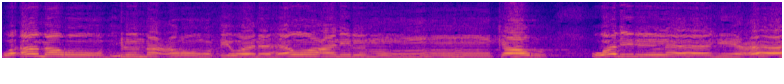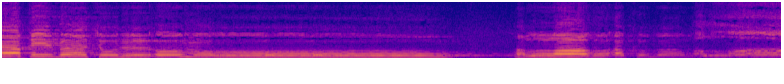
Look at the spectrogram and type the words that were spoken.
وأمروا بالمعروف ونهوا عن المنكر ولله عاقبة الأمور. الله أكبر. الله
